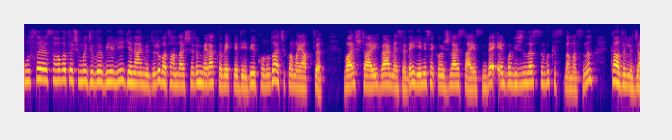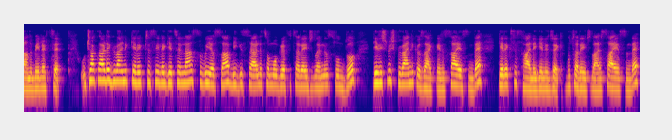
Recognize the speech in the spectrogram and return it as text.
Uluslararası Hava Taşımacılığı Birliği Genel Müdürü vatandaşların merakla beklediği bir konuda açıklama yaptı. Vaş tarih vermese de yeni teknolojiler sayesinde el bagajında sıvı kısıtlamasının kaldırılacağını belirtti. Uçaklarda güvenlik gerekçesiyle getirilen sıvı yasağı bilgisayarlı tomografi tarayıcılarının sunduğu gelişmiş güvenlik özellikleri sayesinde gereksiz hale gelecek. Bu tarayıcılar sayesinde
